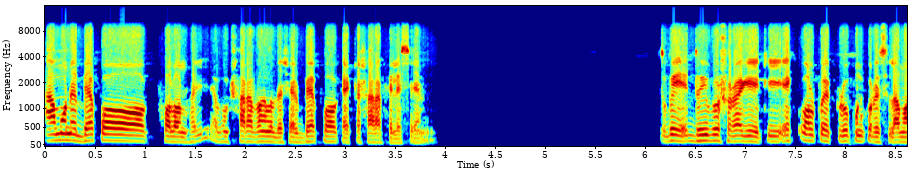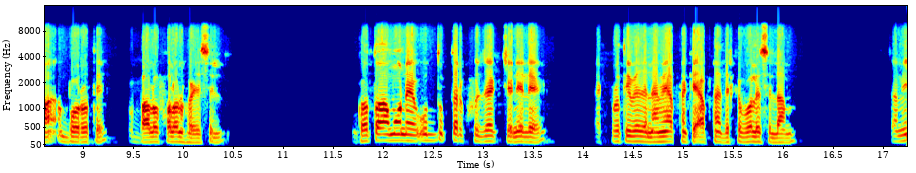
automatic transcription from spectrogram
আমনে ব্যাপক ফলন হয় এবং সারা বাংলাদেশের ব্যাপক একটা সারা ফেলেছে আমি। তবে দুই বছর আগে এটি এক অল্প একটু রোপণ করেছিলাম বড়তে, খুব ভালো ফলন হয়েছিল। গত আমনে উদ্যোক্তার খোঁজে এক চ্যানেলে এক প্রতিবেদনে আমি আপনাকে আপনাদেরকে বলেছিলাম আমি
